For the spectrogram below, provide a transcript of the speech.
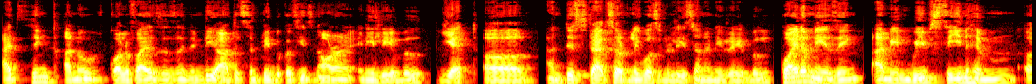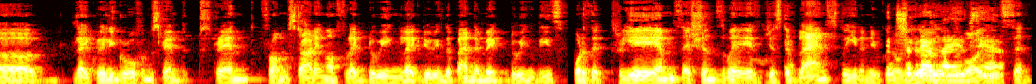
I think Anuv qualifies as an indie artist simply because he's not on any label yet. Uh, and this track certainly wasn't released on any label. Quite amazing. I mean, we've seen him uh, like really grow from strength to strength from starting off like doing like during the pandemic, doing these, what is it, 3 a.m. sessions where it's just a blank screen and you can Instagram only hear his voice. Yeah. And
